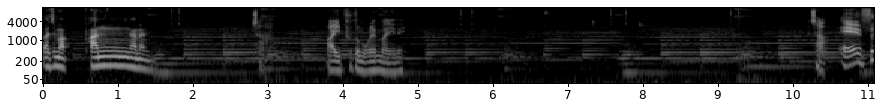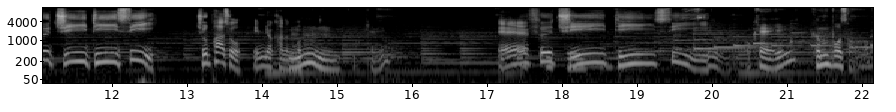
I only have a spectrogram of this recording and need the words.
마지막 반 가면 자, 아이 부금 오랜만이네. 자, FGDC 주파수 입력하는 거. 음. 오케이. FGDC 오케이. 금보석.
